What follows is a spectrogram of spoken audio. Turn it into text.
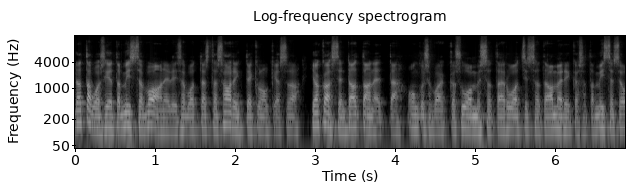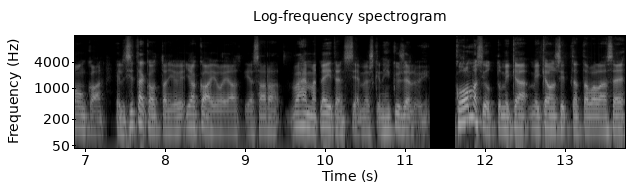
data voi sieltä missä vaan, eli sä voit tästä sharding-teknologiassa jakaa sen datan, että onko se vaikka Suomessa tai Ruotsissa tai Amerikassa tai missä se onkaan. Eli sitä kautta jo jakaa jo ja, ja saada vähemmän latenssiä myöskin niihin kyselyihin. Kolmas juttu, mikä, mikä on sitten tavallaan se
